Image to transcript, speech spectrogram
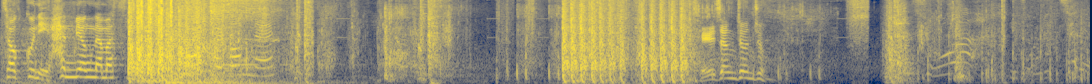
적군이 한 명 남았습니다. 별거 없네. 재장전 중. 좋아. 이제 우리 차례야.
